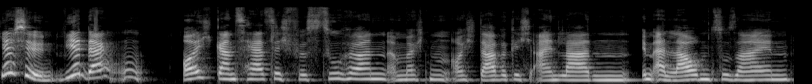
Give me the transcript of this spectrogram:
Ja, schön. Wir danken euch ganz herzlich fürs Zuhören, möchten euch da wirklich einladen, im Erlauben zu sein,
